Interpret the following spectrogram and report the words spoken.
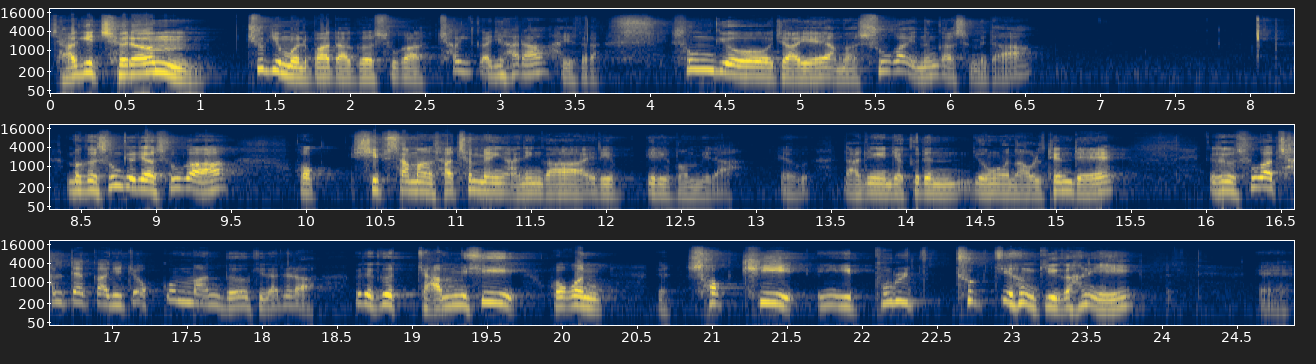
자기처럼 죽임을 받아 그 수가 차기까지 하라 하시더라. 순교자의 아마 수가 있는 것 같습니다. 아마 그 순교자 수가 혹 14만 4천 명이 아닌가 이리, 봅니다. 나중에 이제 그런 용어가 나올 텐데 그래서 그 수가 찰 때까지 조금만 더 기다려라. 근데 그 잠시 혹은 속히 이 불특정 기간이 예,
